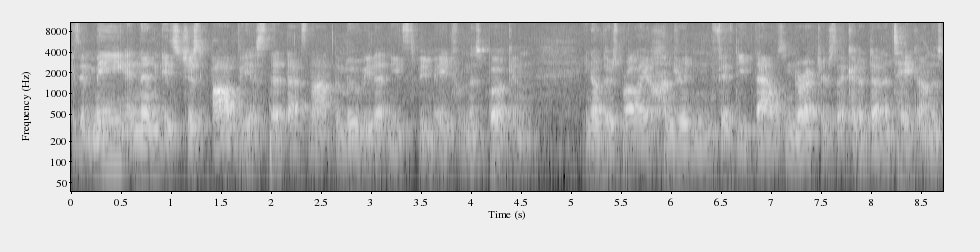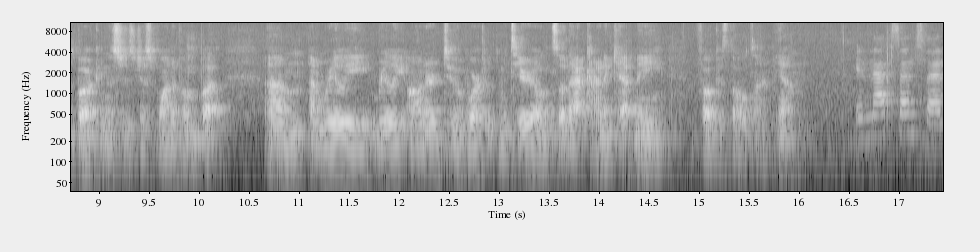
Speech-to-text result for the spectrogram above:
Is it me? And then it's just obvious that that's not the movie that needs to be made from this book. And you know, there's probably 150,000 directors that could have done a take on this book, and this is just one of them. But um, I'm really, really honored to have worked with material, and so that kind of kept me focused the whole time. Yeah. In that sense, then,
